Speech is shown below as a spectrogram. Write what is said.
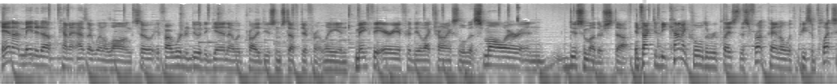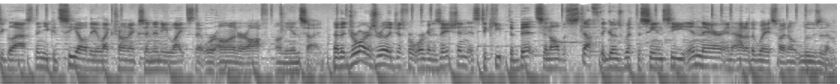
And I made it up kind of as I went along. So if I were to do it again, I would probably do some stuff differently and make the area for the electronics a little bit smaller and do some other stuff. In fact, it'd be kind of cool to replace this front panel with a piece of plexiglass, then you could see all the electronics and any lights that were on or off on the inside. Now the drawer is really just for organization. It's to keep the bits and all the stuff that goes with the CNC in there and out of the way so I don't lose them.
